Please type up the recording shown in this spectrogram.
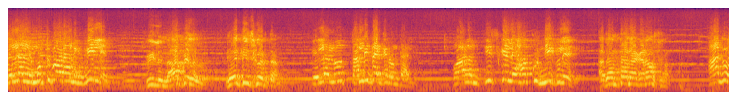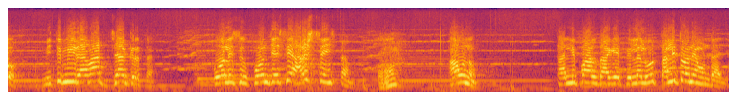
పిల్లల్ని ముట్టుకోవడానికి వీల్లేదు. వీళ్ళు నా పిల్లలు. నేను తీసుకెడతాను పిల్లలు తల్లి దగ్గర ఉండాలి. వాళ్ళని తీసుకెళ్ళే హక్కు నీకు లేదు. అదంతా నాకు అనవసరం. ఆగు మితిమీరావా జాగ్రత్త. పోలీసుకు ఫోన్ చేసి అరెస్ట్ చేయిస్తాం? అవును తల్లి పాలు తాగే పిల్లలు తల్లితోనే ఉండాలి.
